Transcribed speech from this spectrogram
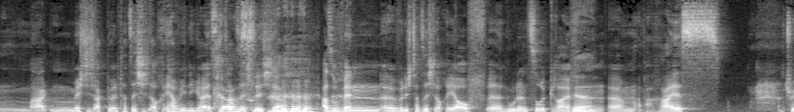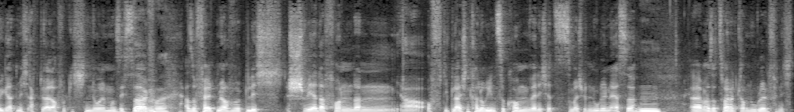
mag, möchte ich aktuell tatsächlich auch eher weniger essen, Krass. tatsächlich, ja. Also wenn, äh, würde ich tatsächlich auch eher auf äh, Nudeln zurückgreifen. Ja. Ähm, aber Reis triggert mich aktuell auch wirklich null, muss ich sagen. Ja, also fällt mir auch wirklich schwer davon, dann ja auf die gleichen Kalorien zu kommen, wenn ich jetzt zum Beispiel Nudeln esse. Mhm. Ähm, also 200 Gramm Nudeln finde ich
